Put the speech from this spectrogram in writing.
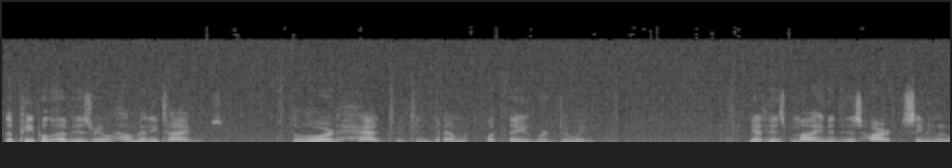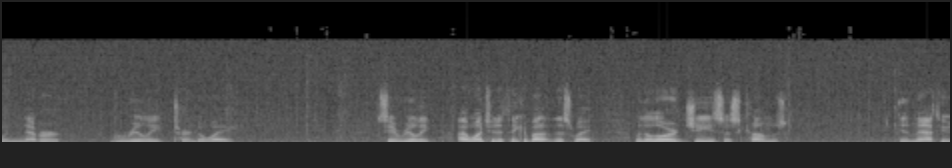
The people of Israel, how many times the Lord had to condemn what they were doing. Yet his mind and his heart seemingly were never really turned away. See, really, I want you to think about it this way. When the Lord Jesus comes in Matthew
